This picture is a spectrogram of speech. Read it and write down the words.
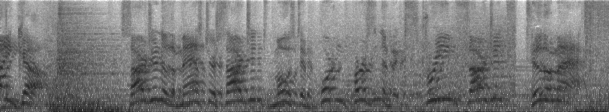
Up! Sergeant of the Master Sergeants, most important person of Extreme Sergeants to the max!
